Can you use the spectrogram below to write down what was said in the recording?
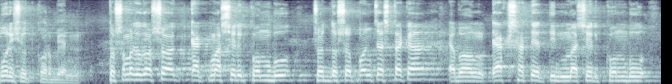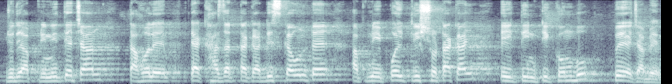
পরিশোধ করবেন। সমাজ দর্শক, এক মাসের কম্বু চোদ্দোশো পঞ্চাশ টাকা এবং একসাথে তিন মাসের কম্বু যদি আপনি নিতে চান, তাহলে এক হাজার টাকা ডিসকাউন্টে আপনি পঁয়ত্রিশশো টাকায় এই তিনটি কম্বু পেয়ে যাবেন।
